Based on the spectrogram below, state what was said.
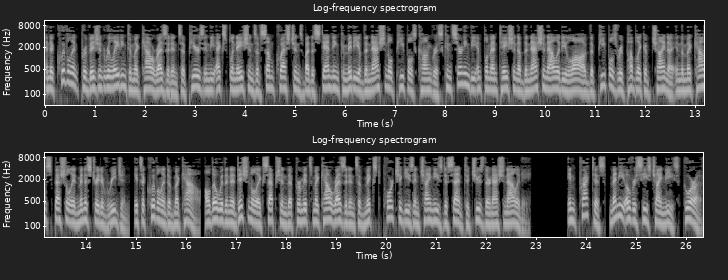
An equivalent provision relating to Macau residents appears in the explanations of some questions by the Standing Committee of the National People's Congress concerning the implementation of the nationality law of the People's Republic of China in the Macau Special Administrative Region, its equivalent of Macau, although with an additional exception that permits Macau residents of mixed Portuguese and Chinese descent to choose their nationality. In practice, many overseas Chinese, who are of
